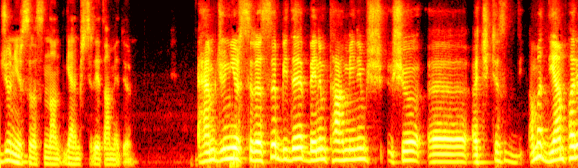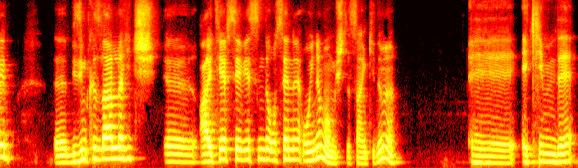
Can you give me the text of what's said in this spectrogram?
Junior sırasından gelmiştir diye tahmin ediyorum. Hem Junior sırası bir de benim tahminim şu, şu e, açıkçası ama Diampari e, bizim kızlarla hiç e, ITF seviyesinde o sene oynamamıştı sanki değil mi? e, Ekim'de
